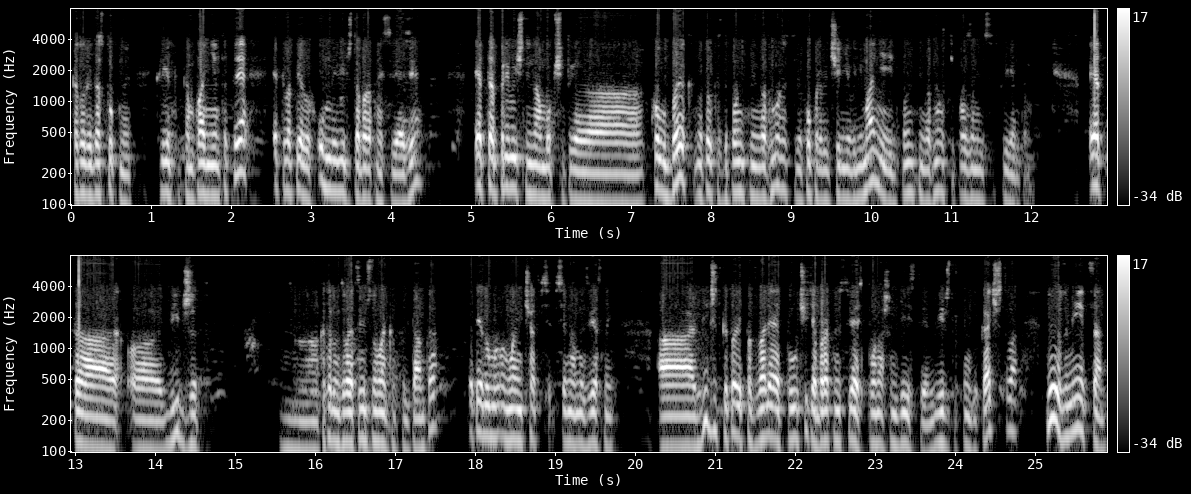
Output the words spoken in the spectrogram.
которые доступны клиентам компании МТТ. Это, во-первых, умный виджет обратной связи. Это привычный нам, в общем-то, callback, но только с дополнительными возможностями по привлечению внимания и дополнительными возможностями по взаимодействию с клиентом. Это э, виджет, э, который называется виджет онлайн-консультанта. Это, я думаю, онлайн-чат всем нам известный. А, виджет, который позволяет получить обратную связь по нашим действиям, виджет оценки качества. Ну и, разумеется,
